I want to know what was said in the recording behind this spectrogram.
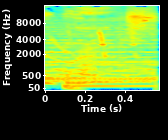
two breaths.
